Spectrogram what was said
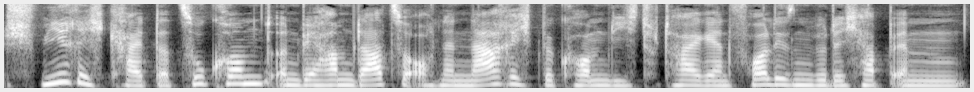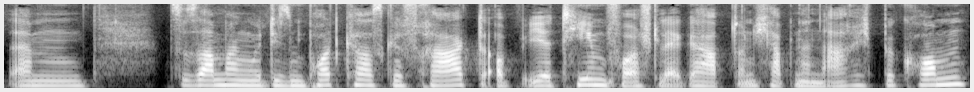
Schwierigkeit dazu kommt. Und wir haben dazu auch eine Nachricht bekommen, die ich total gern vorlesen würde. Ich habe im ähm, Zusammenhang mit diesem Podcast gefragt, ob ihr Themenvorschläge habt. Und ich habe eine Nachricht bekommen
